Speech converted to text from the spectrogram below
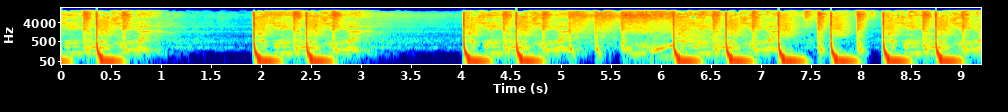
我几个，我几个，我几个，我几个，我几个，我几个，我几个，我几个，我几个，我几个。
